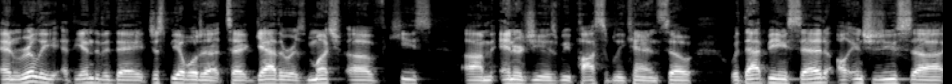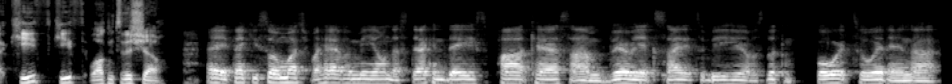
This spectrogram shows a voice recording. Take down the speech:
and really, at the end of the day, just be able to to gather as much of Keith's um, energy as we possibly can. So, with that being said, I'll introduce uh, Keith. Keith, welcome to the show. Hey, thank you so much for having me on the Stackin' Days podcast. I'm very excited to be here. I was looking forward to it, and uh,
